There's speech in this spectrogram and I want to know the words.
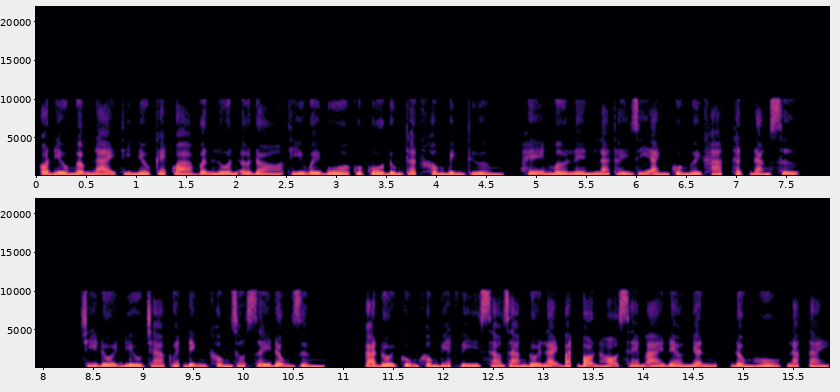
Có điều ngẫm lại thì nếu kết quả vẫn luôn ở đó thì Weibo của cô đúng thật không bình thường, hễ mở lên là thấy di ảnh của người khác thật đáng sự. Chi đội điều tra quyết định không rút dây động rừng. Cả đội cũng không biết vì sao Giang đội lại bắt bọn họ xem ai đeo nhẫn, đồng hồ, lắc tay.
